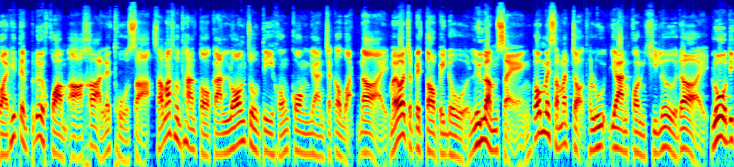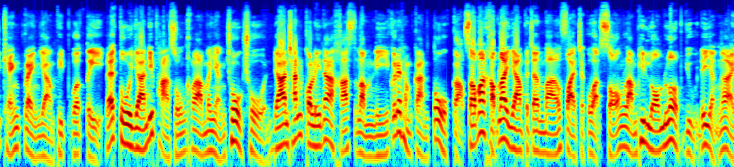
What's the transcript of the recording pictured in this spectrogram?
วัยที่เต็มไปด้วยความอาฆาตและโทสะสามารถทนทานต่อการล้อมโจมตีของกองยานจักรวรรดิได้ ไม่ว่าจะเป็นต่อร์ปิโดหรือลำแสงก็ไม่สามารถเจาะทะลุยานคอนคิลเลอร์ได้ โล่ที่แข็งแกร่งอย่างผิดปกติ และตัวยานที่ผ่านสงครามมาอย่างโชคโชน ยานชั้นกอริน่าคัสลำนี้ก็ได้ทำการโต้กลับสามารถขับไล่ยานประจันบานฝ่ายจักรวรรดิสองลำที่ล้อมรอบอยู่ได้อย่างง่าย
